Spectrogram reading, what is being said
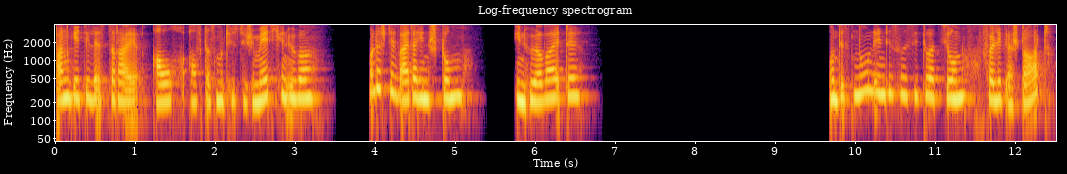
Dann geht die Lästerei auch auf das mutistische Mädchen über. Und es steht weiterhin stumm in Hörweite und ist nun in dieser Situation völlig erstarrt.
